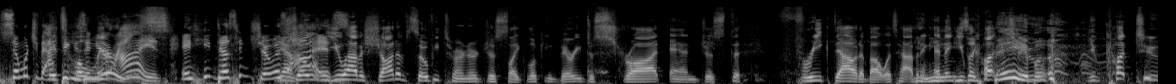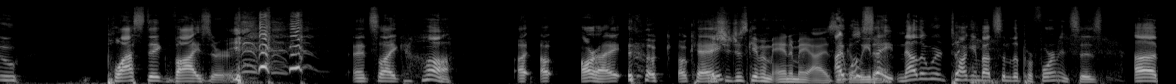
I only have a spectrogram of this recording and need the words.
So much of acting is in your hilarious. eyes, and he doesn't show his Yeah. So eyes. you have a shot of Sophie Turner just like looking very distraught and just freaked out about what's happening, he- and then you he's like, cut "Babe." to you cut to plastic visor, and it's like, huh, uh, uh, all right, okay. They should just give him anime eyes. Like I will Alita. say now that we're talking about some of the performances, uh,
